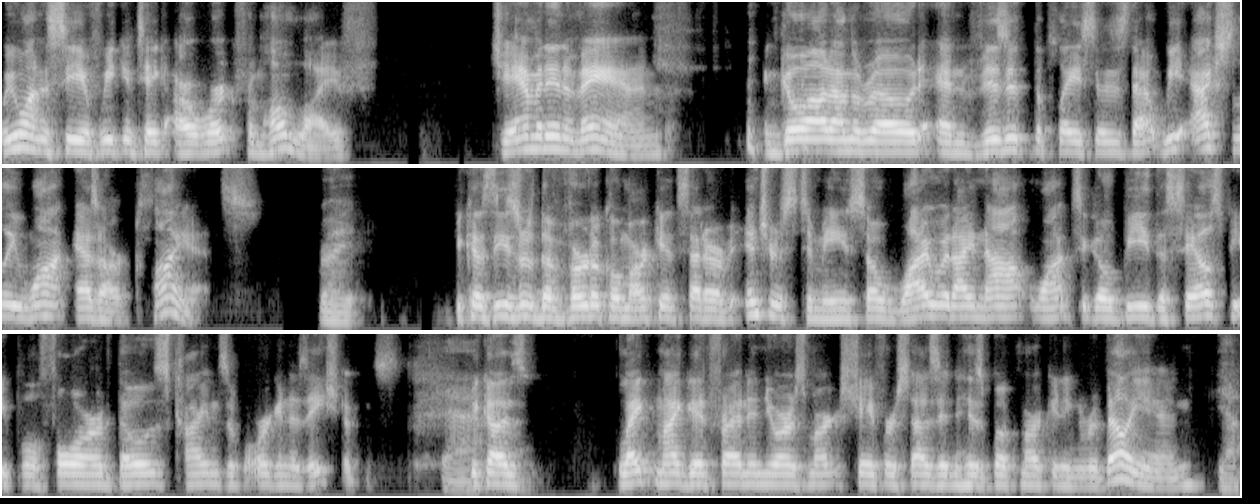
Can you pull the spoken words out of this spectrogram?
we want to see if we can take our work from home life, jam it in a van, and go out on the road and visit the places that we actually want as our clients. Right. Because these are the vertical markets that are of interest to me. So why would I not want to go be the salespeople for those kinds of organizations? Yeah. Because, like my good friend and yours, Mark Schaefer says in his book Marketing Rebellion, yeah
